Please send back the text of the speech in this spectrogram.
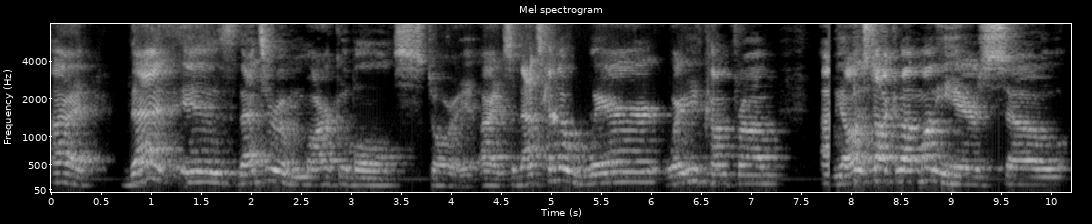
All right. That is that's a remarkable story. All right, so that's kind of where where you've come from. Uh, we always talk about money here, so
